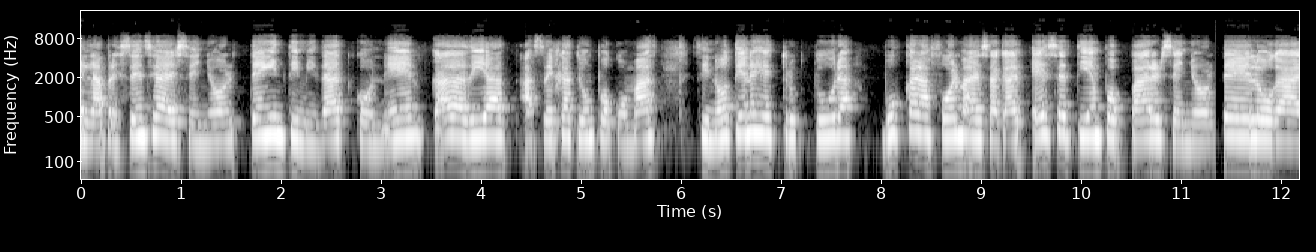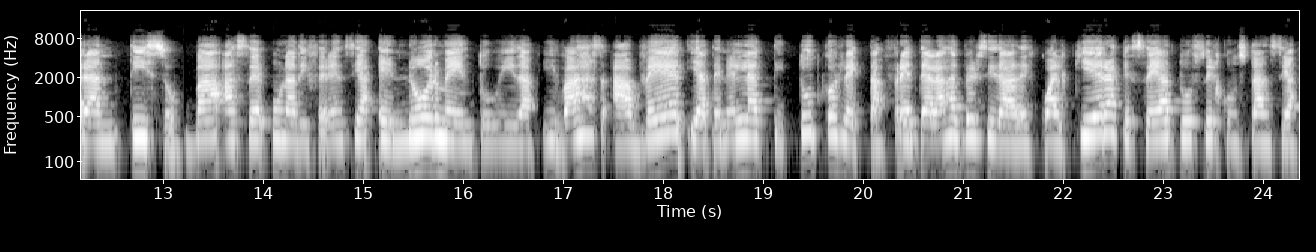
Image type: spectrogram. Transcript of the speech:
en la presencia del Señor, ten intimidad con Él, cada día acércate un poco más. Si no tienes estructura, Busca la forma de sacar ese tiempo para el Señor. Te lo garantizo. Va a hacer una diferencia enorme en tu vida y vas a ver y a tener la actitud correcta frente a las adversidades, cualquiera que sea tu circunstancia.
